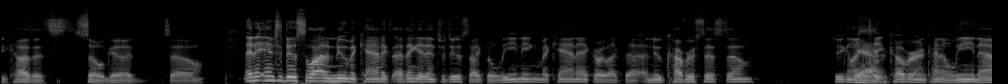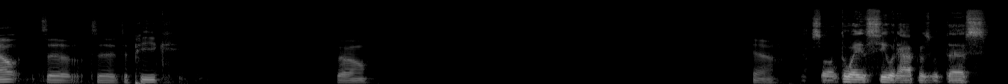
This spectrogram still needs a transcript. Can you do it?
because it's so good. So, and it introduced a lot of new mechanics. I think it introduced like the leaning mechanic or like the a new cover system, so you can like Yeah. take cover and kind of lean out to to to peek. So, yeah, So I have to wait and see what happens with this.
